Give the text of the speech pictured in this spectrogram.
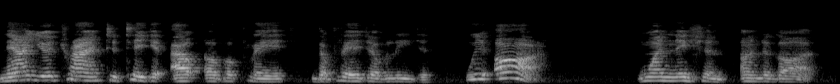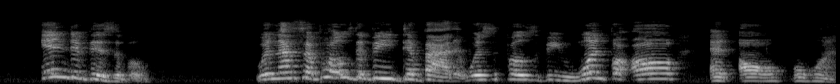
Now you're trying to take it out of a pledge, the Pledge of Allegiance. We are one nation under God, indivisible. We're not supposed to be divided. We're supposed to be one for all and all for one.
